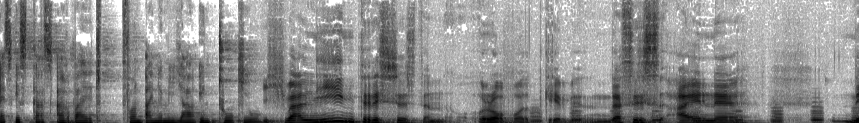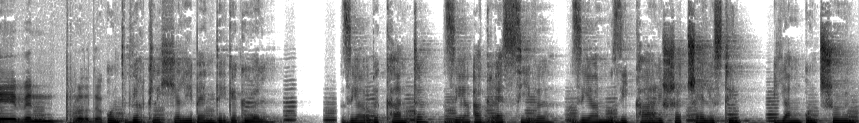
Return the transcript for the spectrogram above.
Es ist das Arbeit von einem Jahr in Tokio. Ich war nie interessiert an Robot gewesen. Das ist eine Nebenprodukt. Und wirkliche lebendige Girl. Sehr bekannte, sehr aggressive, sehr musikalische Cellistin, young und schön.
